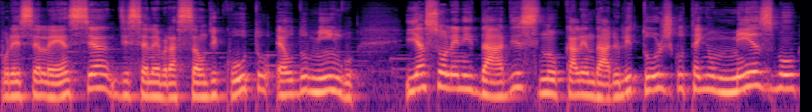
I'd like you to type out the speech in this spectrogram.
por excelência, de celebração de culto é o domingo. E as solenidades no calendário litúrgico têm o mesmo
